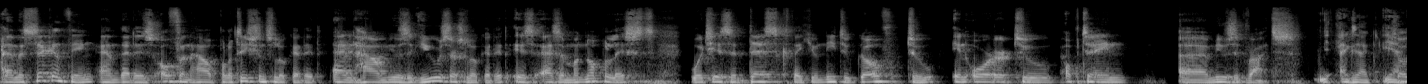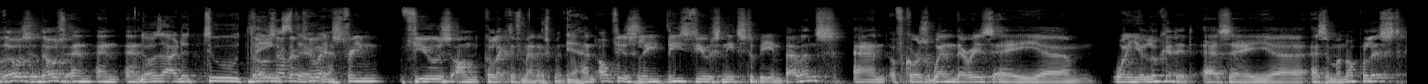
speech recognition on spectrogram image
And the second thing, and that is often how politicians look at it and how music users look at it, is as a monopolist, which is a desk that you need to go to in order to obtain uh, music rights. Exactly. Yeah. So those, those, and and and those are the two those are the there, two yeah. extreme views on collective management Yeah. and obviously these views needs to be in balance and of course when there is a um, when you look at it as a uh, as a monopolist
